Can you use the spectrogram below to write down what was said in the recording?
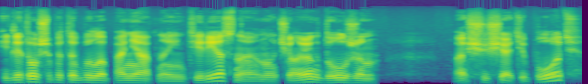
И для того, чтобы это было понятно и интересно, ну, человек должен ощущать и плоть,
